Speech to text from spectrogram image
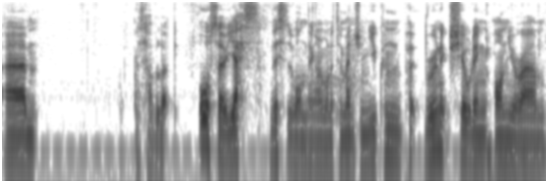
Um, let's have a look. Also, yes, this is one thing I wanted to mention. You can put runic shielding on your um,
